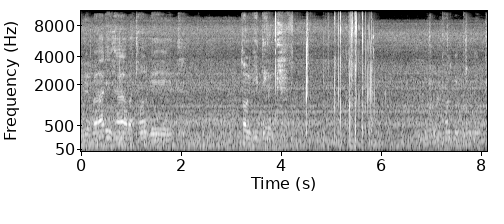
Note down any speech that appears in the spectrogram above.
Everybody have a toll gate. Toll gating. Toll gate, toll gate.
